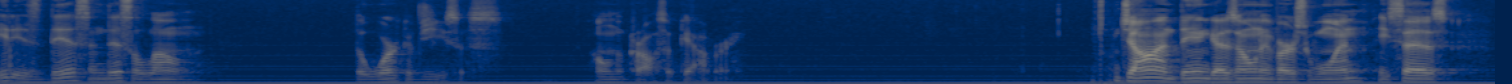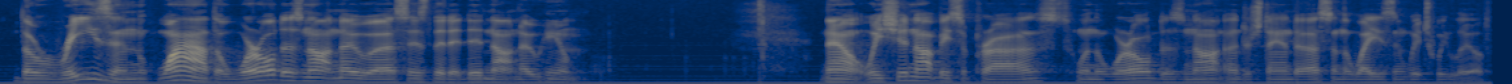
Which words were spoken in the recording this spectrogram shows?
It is this and this alone the work of Jesus on the cross of Calvary. John then goes on in verse 1. He says, The reason why the world does not know us is that it did not know him. Now, we should not be surprised when the world does not understand us and the ways in which we live.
